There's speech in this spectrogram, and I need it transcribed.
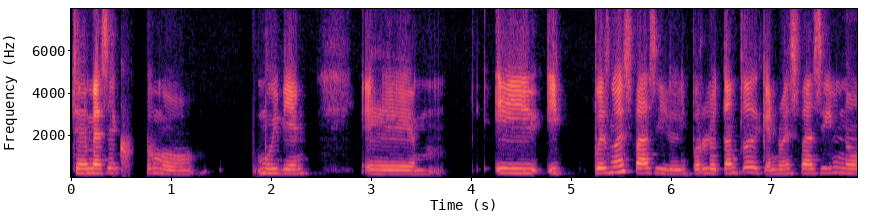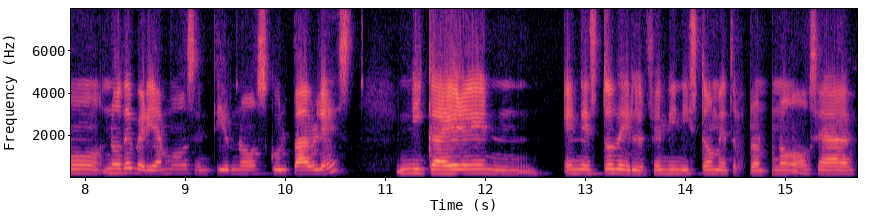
se me hace como muy bien. Eh, y, y, pues no es fácil y por lo tanto de que no es fácil no, no deberíamos sentirnos culpables ni caer en, en esto del feministómetro, ¿no? O sea,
